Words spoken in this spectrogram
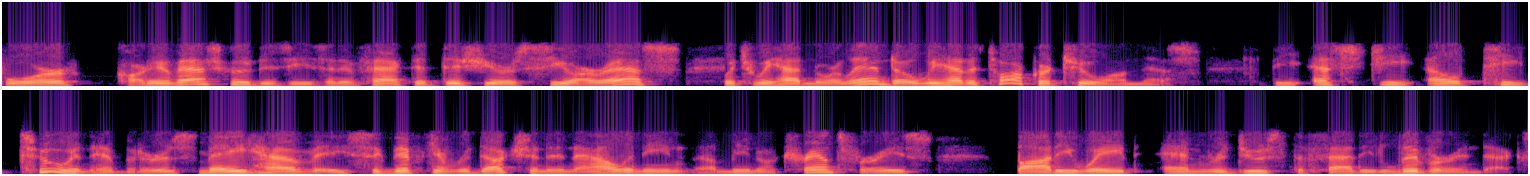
for cardiovascular disease. And in fact, at this year's CRS, which we had in Orlando, we had a talk or two on this. The SGLT2 inhibitors may have a significant reduction in alanine aminotransferase, body weight, and reduce the fatty liver index.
